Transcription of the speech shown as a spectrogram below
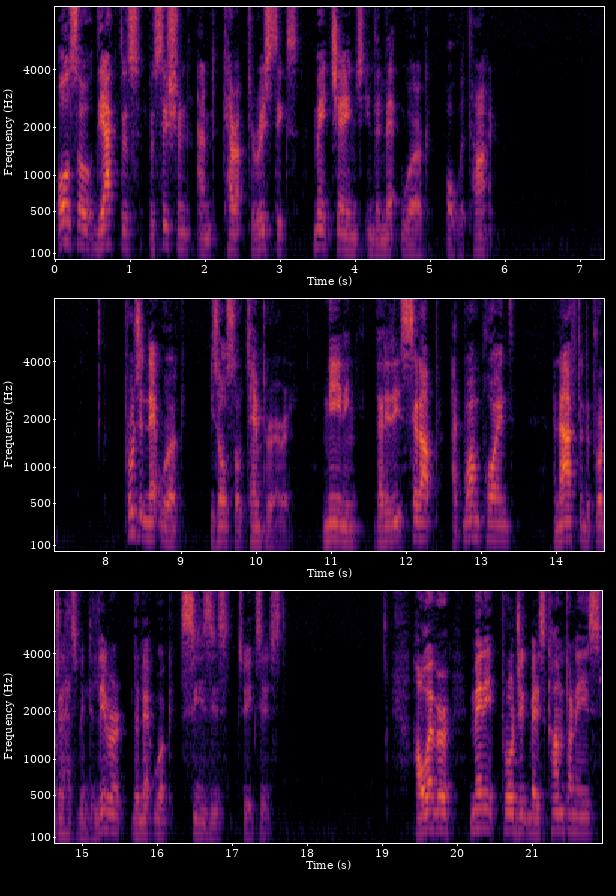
Also, the actor's position and characteristics may change in the network over time. Project network is also temporary, meaning that it is set up at one point and after the project has been delivered, the network ceases to exist. However, many project-based companies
